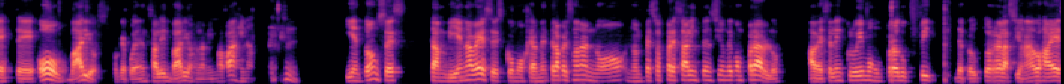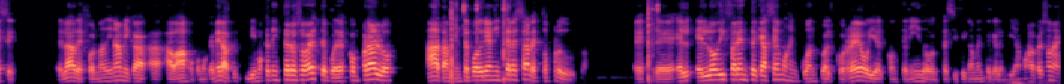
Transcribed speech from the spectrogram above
este, o varios, porque pueden salir varios en la misma página. y entonces, también a veces, como realmente la persona no, no empezó a expresar la intención de comprarlo, a veces le incluimos un product fit de productos relacionados a ese, ¿verdad? De forma dinámica abajo, como que mira, vimos que te interesó este, puedes comprarlo. Ah, también te podrían interesar estos productos. Este, es, lo diferente que hacemos en cuanto al correo y el contenido específicamente que le enviamos a la persona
